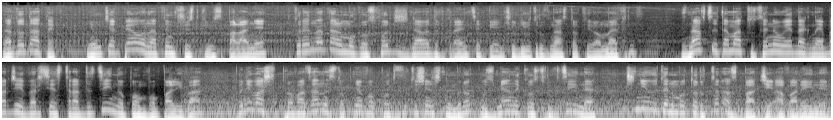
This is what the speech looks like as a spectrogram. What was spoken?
Na dodatek, nie ucierpiało na tym wszystkim spalanie, które nadal mogło schodzić nawet w granicy 5 litrów na 100 km. Znawcy tematu cenią jednak najbardziej wersję z tradycyjną pompą paliwa, ponieważ wprowadzane stopniowo po 2000 roku zmiany konstrukcyjne czyniły ten motor coraz bardziej awaryjnym.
